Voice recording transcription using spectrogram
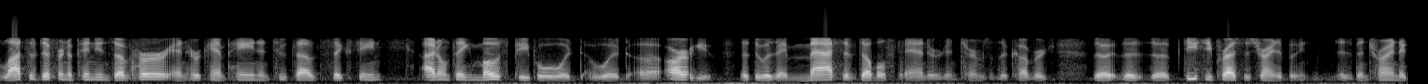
lots of different opinions of her and her campaign in 2016. I don't think most people would would uh, argue that there was a massive double standard in terms of the coverage. The the, the DC press is trying to be, has been trying to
